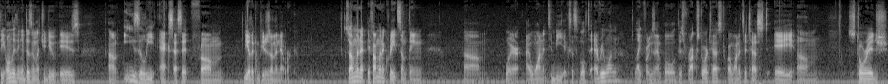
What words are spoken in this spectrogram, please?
The only thing it doesn't let you do is um, easily access it from the other computers on the network. So I'm gonna, if I'm gonna create something um, where I want it to be accessible to everyone, like for example this Rockstor test, where I wanted to test a um, storage,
